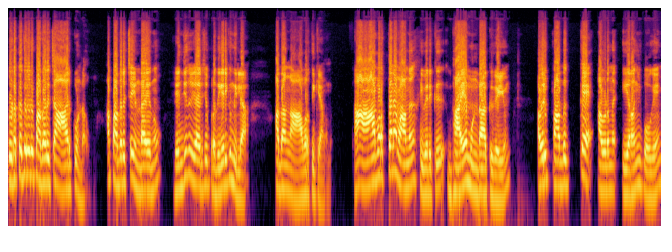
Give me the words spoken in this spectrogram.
തുടക്കത്തിൽ ഒരു പതറിച്ച ആർക്കും ഉണ്ടാവും. ആ പതറിച്ച ഉണ്ടായിരുന്നു. രഞ്ജിത്ത് വിചാരിച്ചു പ്രതികരിക്കുന്നില്ല. അതങ്ങ് ആവർത്തിക്കാമെന്ന്. ആ ആവർത്തനമാണ് ഇവർക്ക് ഭയമുണ്ടാക്കുകയും അവർ പതുക്കെ അവിടുന്ന് ഇറങ്ങി പോവുകയും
